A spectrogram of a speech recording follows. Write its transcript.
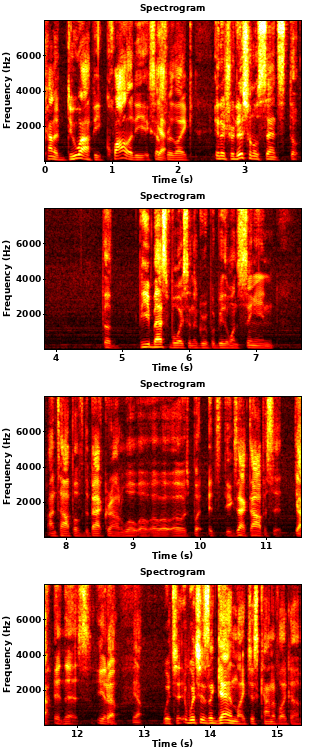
kind of doo-woppy quality, except Yeah. for like in a traditional sense, the the the best voice in the group would be the one singing on top of the background whoa whoa whoa whoa who's, but it's the exact opposite. Yeah. in this, you know, yeah yeah which which is again like just kind of like a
